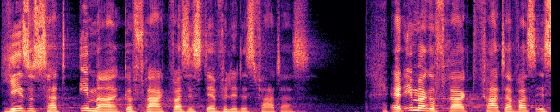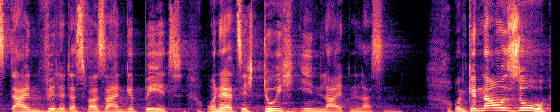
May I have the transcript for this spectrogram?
Jesus hat immer gefragt, was ist der Wille des Vaters? Er hat immer gefragt, Vater, was ist dein Wille? Das war sein Gebet und er hat sich durch ihn leiten lassen. Und genauso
